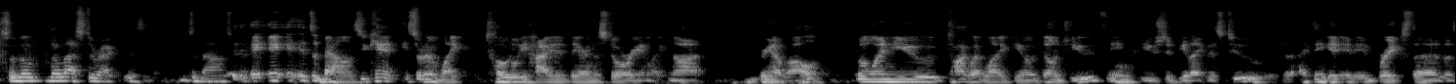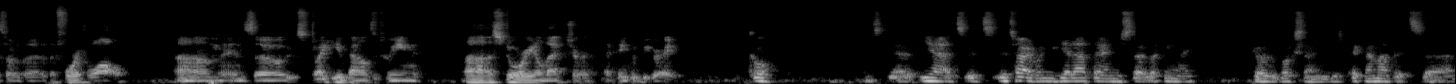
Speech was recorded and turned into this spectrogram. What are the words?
So the the less direct is it's a balance. it, it, it's a balance. You can't sort of like totally hide it there in the story and like not bring it up all but when you talk about like you know don't you think you should be like this too i think it, it, it breaks the the sort of the, the fourth wall um, and so striking a balance between uh, a story and a lecture i think would be great Cool. It's, yeah, yeah, it's it's it's hard when you get out there and you start looking like go to the bookstore and just pick them up. It's uh,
